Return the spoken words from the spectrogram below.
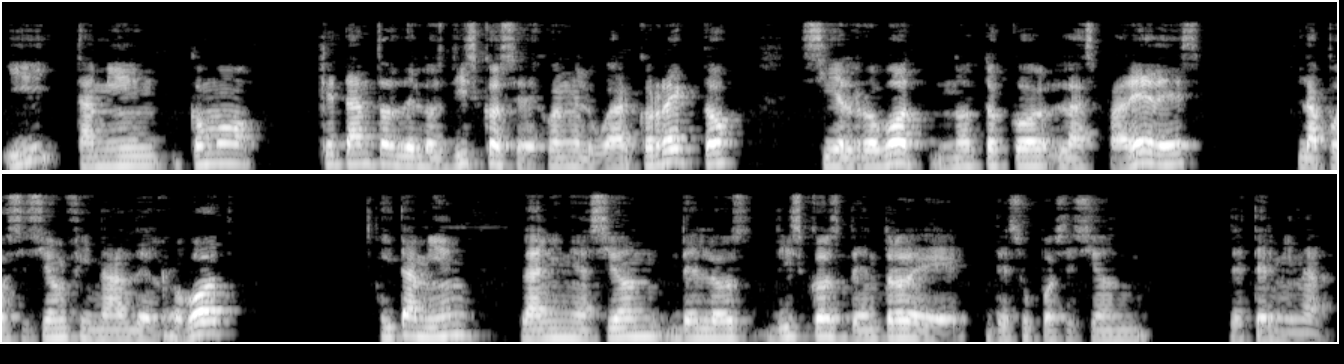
y también cómo, qué tanto de los discos se dejó en el lugar correcto, si el robot no tocó las paredes, la posición final del robot y también la alineación de los discos dentro de, de su posición determinada.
